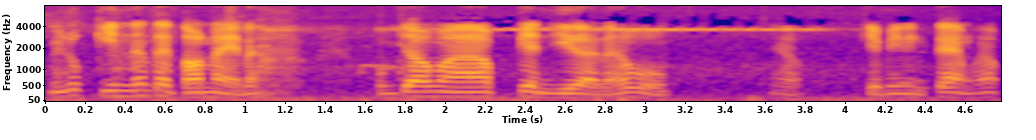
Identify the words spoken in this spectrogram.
ไม่รู้กินตั้งแต่ตอนไหนนะ ผมจะามาเปลี่ยนเหยื่อนะครับผมครับเก็บอีกหนึ่งแต้มครับ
